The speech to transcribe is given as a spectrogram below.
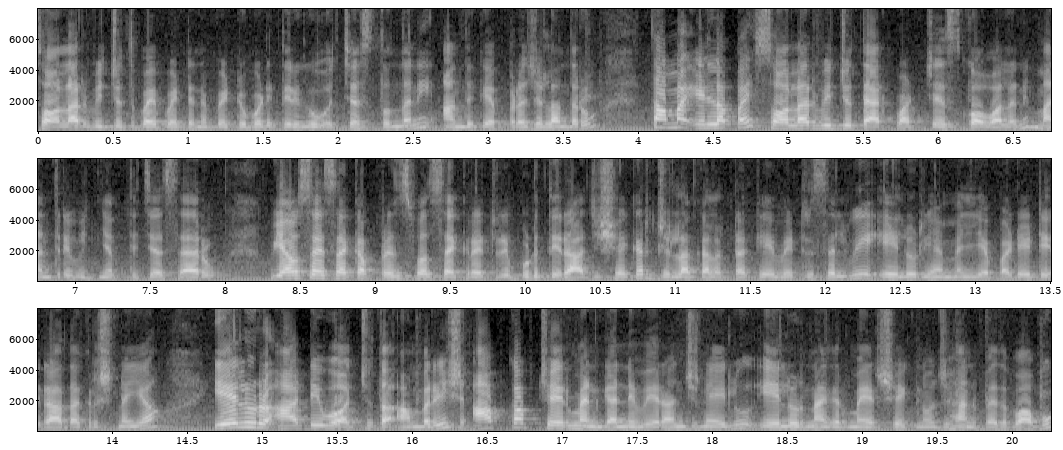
సోలార్ విద్యుత్పై పెట్టిన పెట్టుబడి తిరిగి వచ్చేస్తుందని అందుకే ప్రజలందరూ తమ ఇళ్ళపై సోలార్ విద్యుత్ ఏర్పాటు చేసుకోవాలని మంత్రి విజ్ఞప్తి చేశారు. వ్యవసాయ శాఖ ప్రిన్సిపల్ సెక్రటరీ బుడితి రాజశేఖర్ జిల్లా collector K. Vetriselvi Eluru MLA Badeti Radhakrishnayya Eluru RDO Achyuta Ambarish Apcob chairman Ganni Veeranjaneyulu Eluru నగర్ మేయర్ షేక్ నుజహాన్ పెదబాబు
